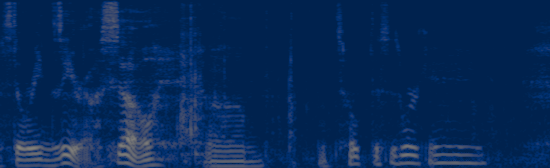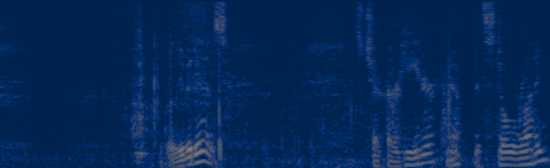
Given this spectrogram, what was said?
Still reading zero. So, um, let's hope this is working. I believe it is. Let's check our heater. Yep, it's still running.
